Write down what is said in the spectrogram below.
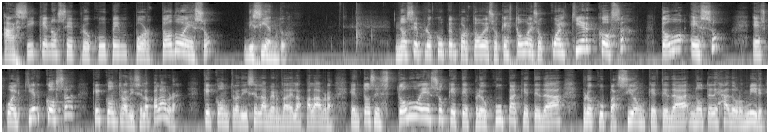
así que no se preocupen por todo eso diciendo. No se preocupen por todo eso. ¿Qué es todo eso? Cualquier cosa, todo eso es cualquier cosa que contradice la palabra que contradice la verdad de la palabra. Entonces, todo eso que te preocupa, que te da preocupación, que te da, no te deja dormir,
